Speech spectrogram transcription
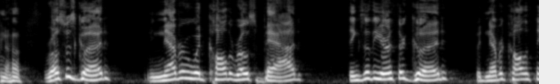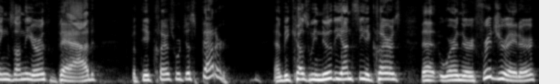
You know, roast was good. We never would call the roast bad. Things of the earth are good. We'd never call the things on the earth bad, but the eclairs were just better. And because we knew the unseen eclairs that were in the refrigerator,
